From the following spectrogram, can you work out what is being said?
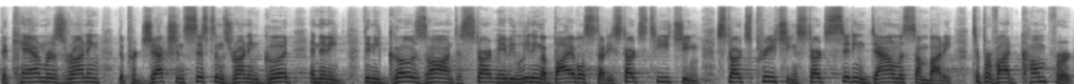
the camera's running, the projection system's running good, and then he, then he goes on to start maybe leading a Bible study, starts teaching, starts preaching, starts sitting down with somebody to provide comfort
